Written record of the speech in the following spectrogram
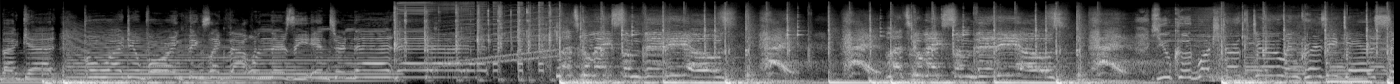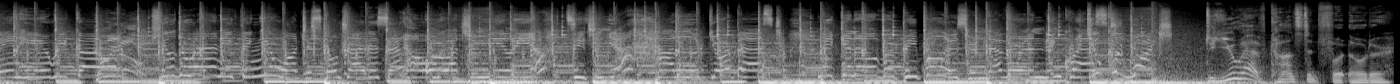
swing eating a baguette. But oh, why do boring things like that when there's the internet? Let's go make some videos. Hey, hey, let's go make some videos. Hey, you could watch Dirk doing crazy dares, saying here we go. He'll do anything you want, just don't try this at home. Or watch Amelia teaching you how to look your best. Making over people is her never-ending quest. You could watch. Do you have constant foot odor?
